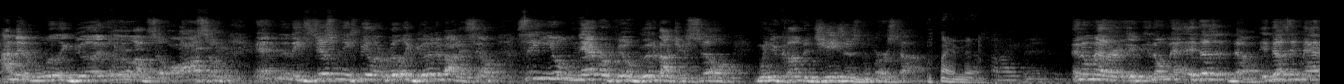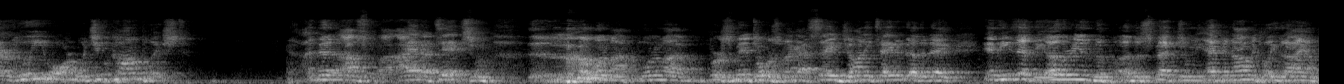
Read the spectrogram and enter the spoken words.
I've been really good. Oh, I'm so awesome. He's just when he's feeling really good about himself. See, you'll never feel good about yourself when you come to Jesus the first time. Amen. It don't matter. It, it don't matter. It doesn't. No, it doesn't matter who you are, what you've accomplished. I, I, was, I had a text from one of my one of my first mentors when I got saved, Johnny Tatum, the other day, and he's at the other end of, of the spectrum economically that I am.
